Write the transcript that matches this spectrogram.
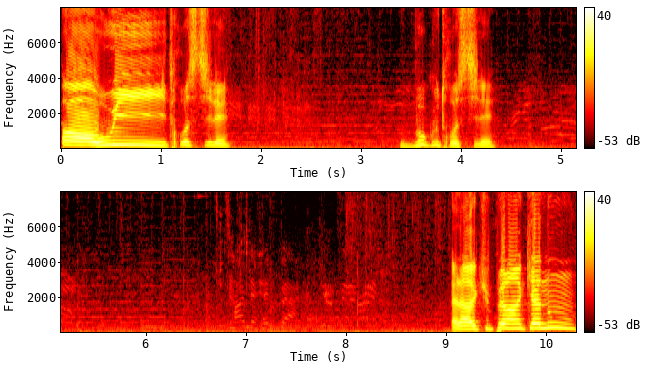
Oh oui Trop stylé. Beaucoup trop stylé. Elle a récupéré un canon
